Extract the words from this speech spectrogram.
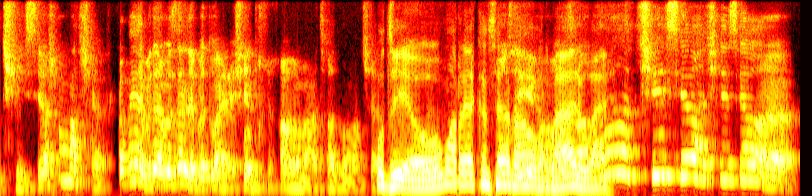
تشيلسي اش الماتش هذاك؟ بدا مازال لعبت واحد 20 دقيقة ولا ما عرفت هذا الماتش وما الريال كان سالها بربعه لواحد. آه، تشيلسي راه تشيلسي راه.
